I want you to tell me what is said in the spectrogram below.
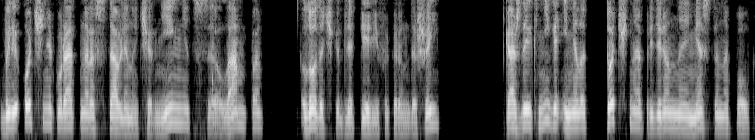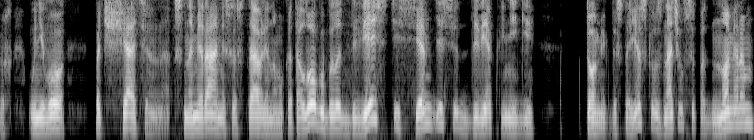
были очень аккуратно расставлены чернильница, лампа, лодочка для перьев и карандашей. Каждая книга имела точно определенное место на полках. У него по тщательно с номерами составленному каталогу было 272 книги. Томик Достоевского значился под номером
